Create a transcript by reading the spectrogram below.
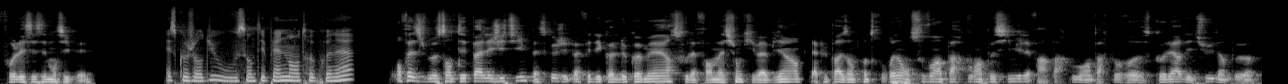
faut laisser s'émanciper. Est-ce qu'aujourd'hui vous vous sentez pleinement entrepreneur? En fait, je me sentais pas légitime parce que j'ai pas fait d'école de commerce ou la formation qui va bien. La plupart des entrepreneurs ont souvent un parcours un peu similaire, enfin un parcours, un parcours euh, scolaire d'études un peu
